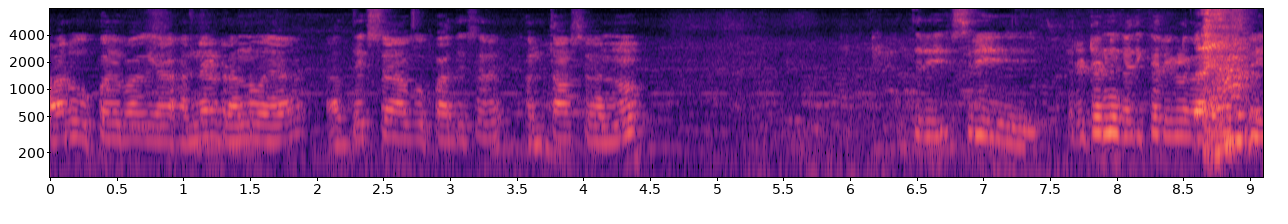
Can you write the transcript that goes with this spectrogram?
ಆರು ಉಪವಿಭಾಗ ಹನ್ನೆರಡರ ಅನ್ವಯ ಅಧ್ಯಕ್ಷ ಹಾಗೂ ಉಪಾಧ್ಯಕ್ಷರ ಫಲಿತಾಂಶವನ್ನು ಶ್ರೀ ಶ್ರೀ ರಿಟರ್ನಿಂಗ್ ಅಧಿಕಾರಿಗಳಾದ ಶ್ರೀ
